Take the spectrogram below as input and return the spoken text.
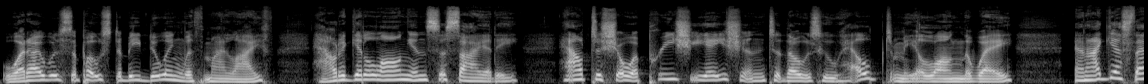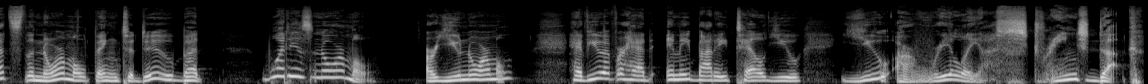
what I was supposed to be doing with my life, how to get along in society, how to show appreciation to those who helped me along the way. And I guess that's the normal thing to do, but what is normal? Are you normal? Have you ever had anybody tell you you are really a strange duck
